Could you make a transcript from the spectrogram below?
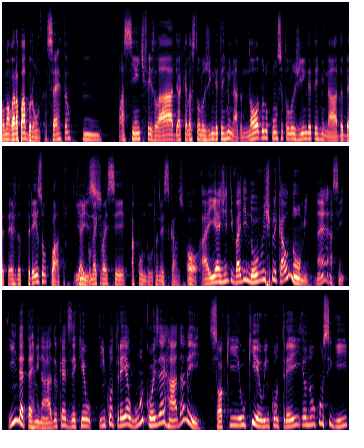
Vamos agora para a bronca, certo? Hum. Paciente fez lá, deu aquela citologia indeterminada. Nódulo com citologia indeterminada, Bethesda 3 ou 4. E aí, Isso. como é que vai ser a conduta nesse caso? Ó, aí a gente vai de novo explicar o nome, né? Assim, indeterminado quer dizer que eu encontrei alguma coisa errada ali. Só que o que eu encontrei, eu não consegui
